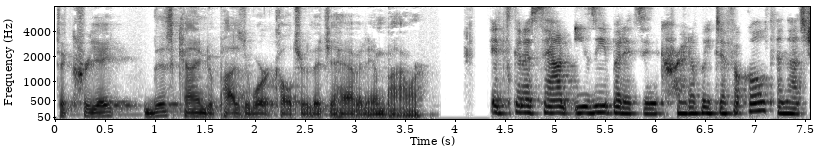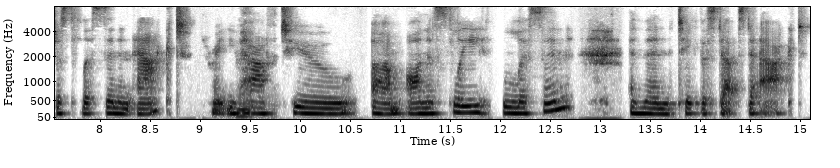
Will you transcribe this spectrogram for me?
to create this kind of positive work culture that you have at MPOWER? It's going to sound easy, but it's incredibly difficult. And that's just listen and act right? You mm-hmm. have to um, honestly listen and then take the steps to act.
